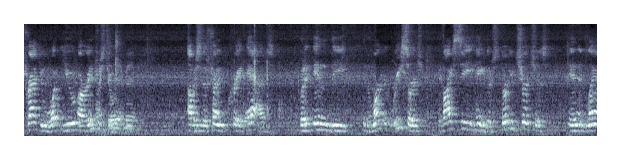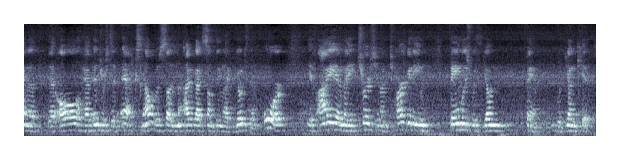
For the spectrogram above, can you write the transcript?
tracking what you are interested in obviously they're trying to create ads, but in the, in the market research, if I see, hey, there's 30 churches in Atlanta that all have interest in X, now all of a sudden I've got something I can go to them. Or if I am a church and I'm targeting families with young family, with young kids,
